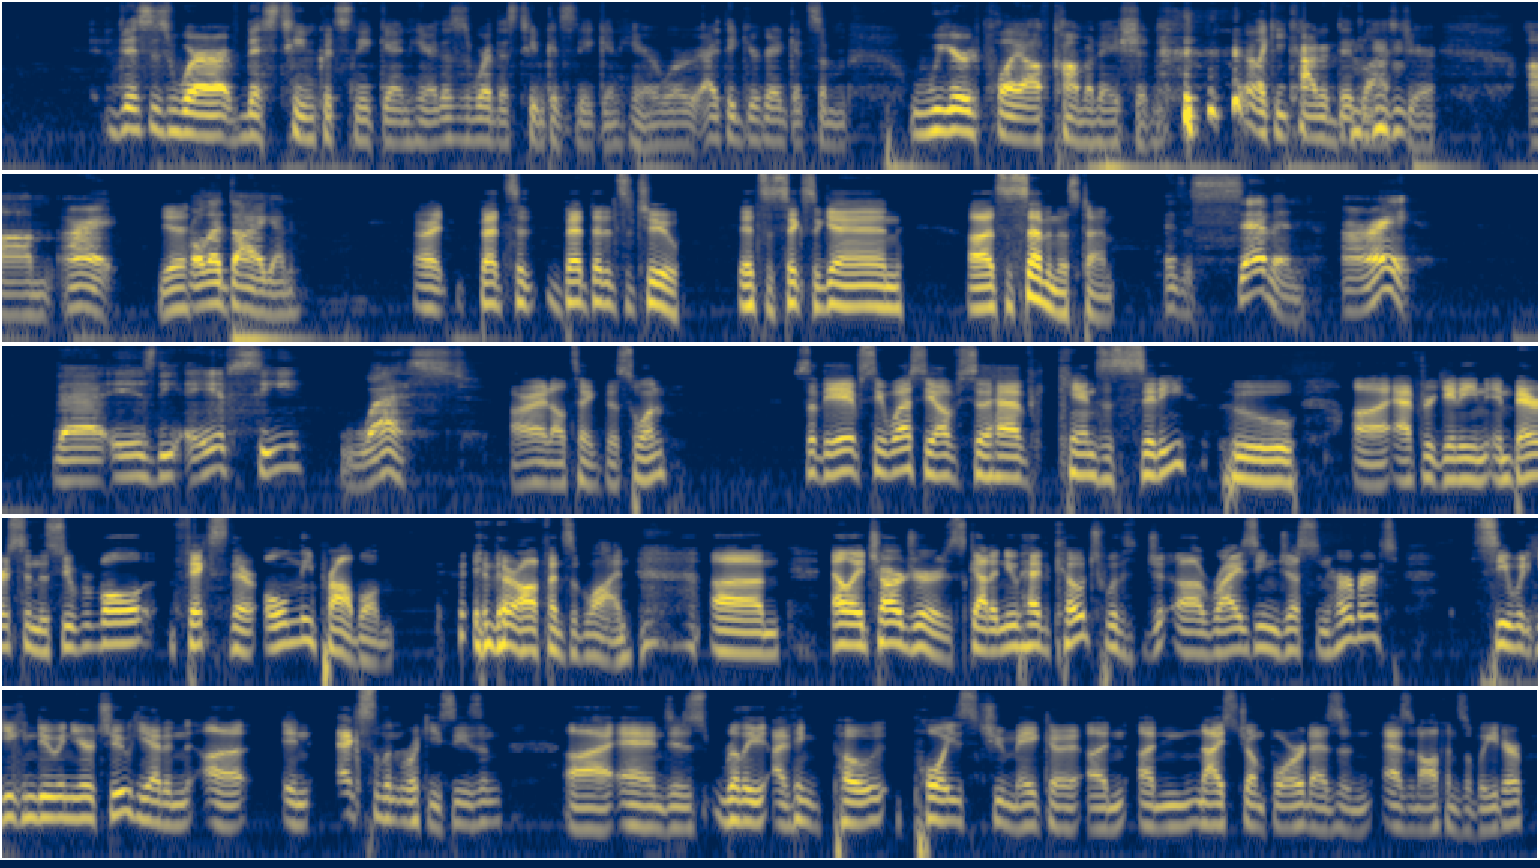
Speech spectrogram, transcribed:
this is where this team could sneak in here. This is where this team could sneak in here. Where I think you're gonna get some weird playoff combination, like he kind of did last year. Um, all right, yeah, roll that die again. All right, bet bet that it's a two. It's a six again. Uh, it's a seven this time It's a seven. All right. That is the AFC West. All right, I'll take this one. So the AFC West, you obviously have Kansas City, who, uh, after getting embarrassed in the Super Bowl, fixed their only problem in their offensive line. Um, LA Chargers got a new head coach with uh, rising Justin Herbert. See what he can do in year two. He had an uh, an excellent rookie season uh, and is really, I think, po- poised to make a, a, a, nice jump forward as an as an offensive leader.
